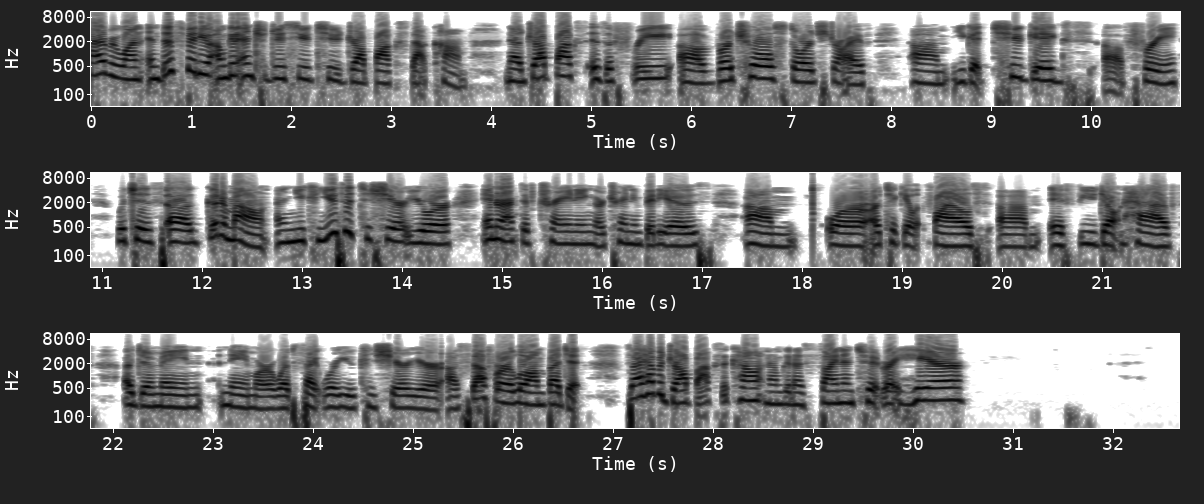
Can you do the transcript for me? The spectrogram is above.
Hi everyone, in this video I'm going to introduce you to Dropbox.com. Now Dropbox is a free uh, virtual storage drive. Um, you get 2 gigs uh, free, which is a good amount, and you can use it to share your interactive training or training videos um, or articulate files um, if you don't have a domain name or a website where you can share your uh, stuff or a low on budget. So I have a Dropbox account and I'm going to sign into it right here.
